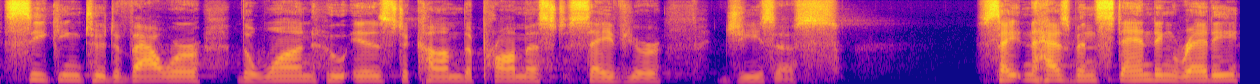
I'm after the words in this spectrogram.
seeking to devour the one who is to come, the promised Savior, Jesus. Satan has been standing ready,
